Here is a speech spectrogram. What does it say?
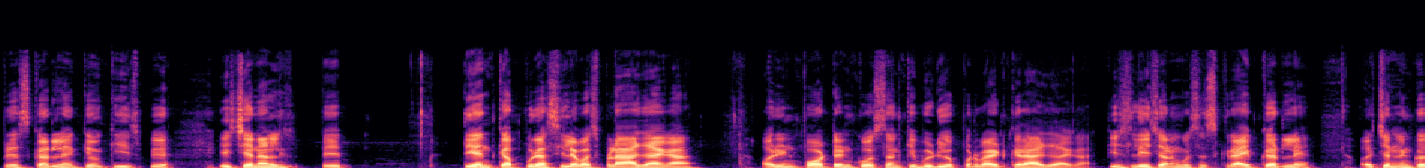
प्रेस कर लें, क्योंकि इस पर इस चैनल पे टेंथ का पूरा सिलेबस पढ़ाया जाएगा और इंपॉर्टेंट क्वेश्चन की वीडियो प्रोवाइड कराया जाएगा। इसलिए चैनल को सब्सक्राइब कर लें और चैनल को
